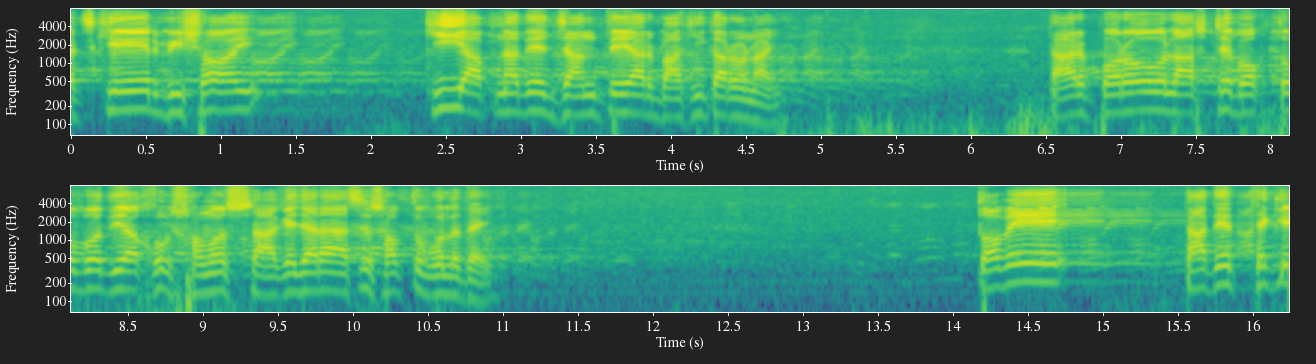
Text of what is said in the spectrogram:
আজকের বিষয় কি আপনাদের জানতে আর বাকি কারও নাই? তারপরও লাস্টে বক্তব্য দেওয়া খুব সমস্যা। আগে যারা আছে সব তো বলে দেয়। তবে তাদের থেকে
